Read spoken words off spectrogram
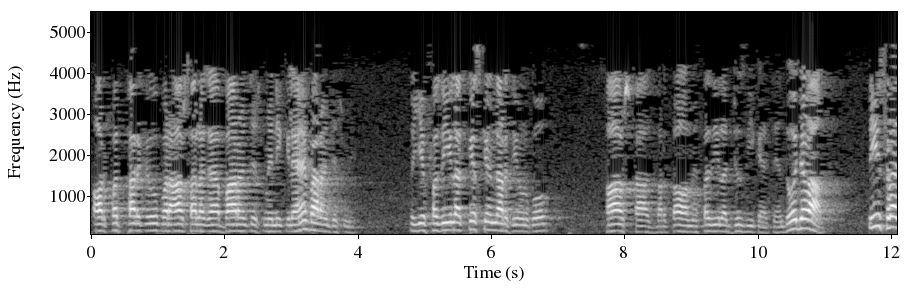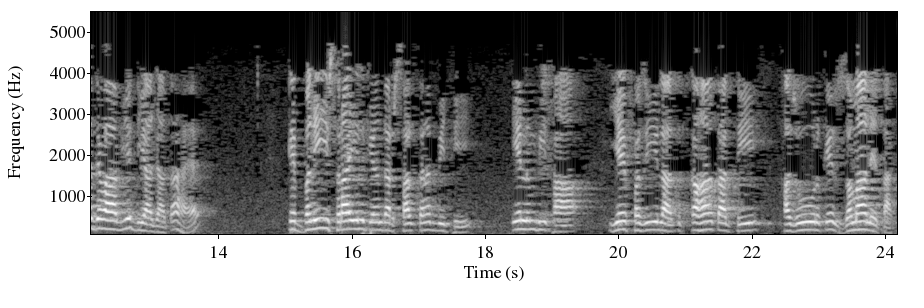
اور پتھر کے اوپر آسا لگا بارہ چشمے نکلے ہیں، بارہ چشمے تو یہ فضیلت کس کے اندر تھی ان کو؟ خاص خاص برتاؤ میں فضیلت جزی کہتے ہیں۔ دو جواب۔ تیسرا جواب یہ دیا جاتا ہے کہ بنی اسرائیل کے اندر سلطنت بھی تھی، علم بھی تھا۔ یہ فضیلت کہاں تک تھی؟ حضور کے زمانے تک۔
